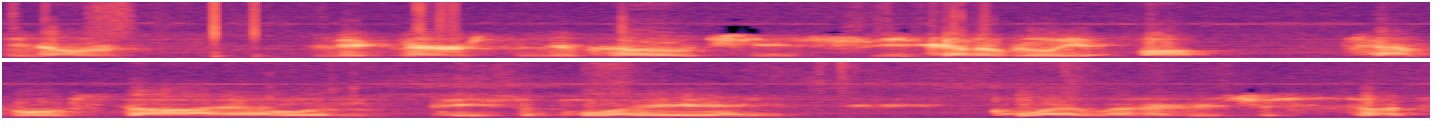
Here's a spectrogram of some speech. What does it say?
you know, Nick Nurse, the new coach, he's, he's got a really up-tempo style and pace of play, and Kawhi Leonard is just such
